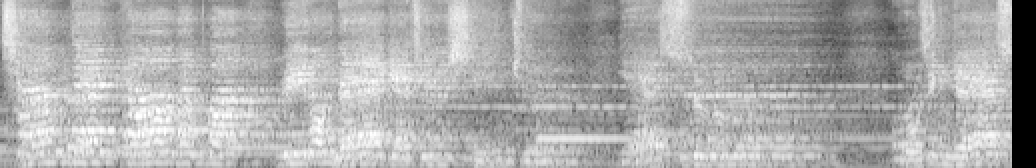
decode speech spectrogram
참된 평안과 위로 내게 주신 주 예수. 오직 예수뿐이네.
